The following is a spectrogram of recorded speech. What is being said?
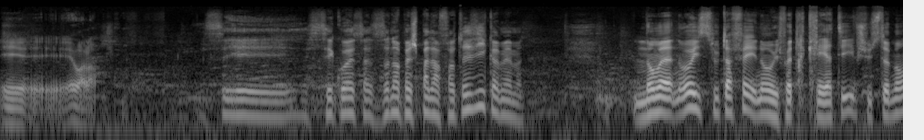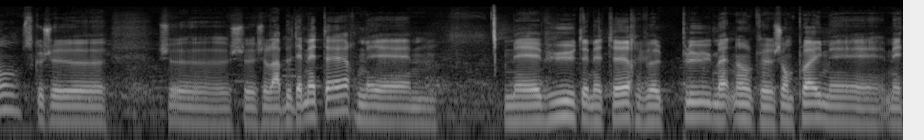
Et, voilà. C'est quoi ça n'empêche pas la fantaisie quand même non, mais, oui, tout à fait. Non, il faut être créatif justement, parce que je je, je, d'émetteur, mais, mais vu d'émetteurs, ils veulent plus maintenant que j'emploie mes, mes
